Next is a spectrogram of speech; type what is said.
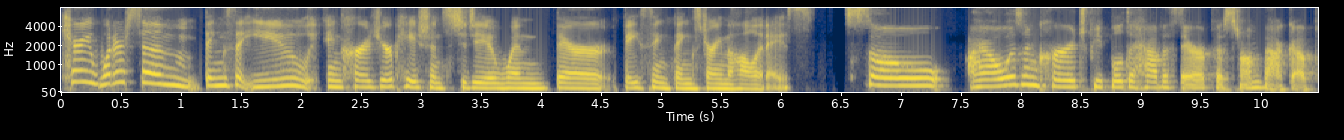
Carrie, what are some things that you encourage your patients to do when they're facing things during the holidays? So, I always encourage people to have a therapist on backup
